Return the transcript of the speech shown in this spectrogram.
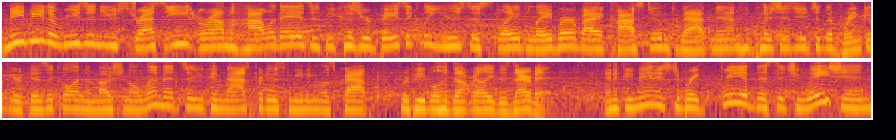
maybe the reason you stress eat around the holidays is because you're basically used as slave labor by a costumed madman who pushes you to the brink of your physical and emotional limit so you can mass produce meaningless crap for people who don't really deserve it. And if you manage to break free of this situation,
